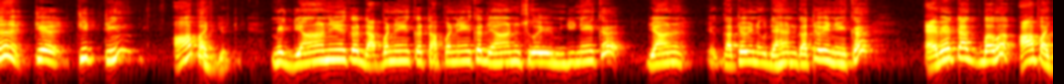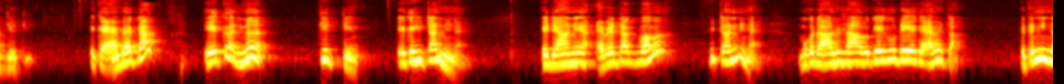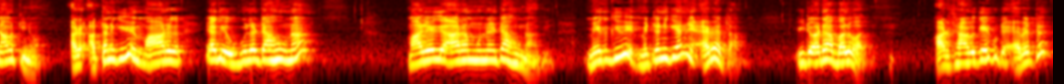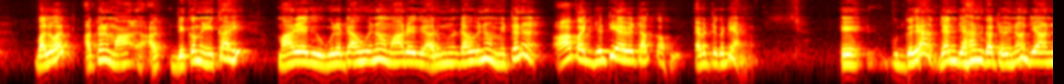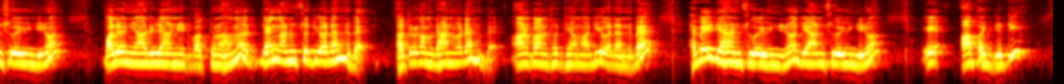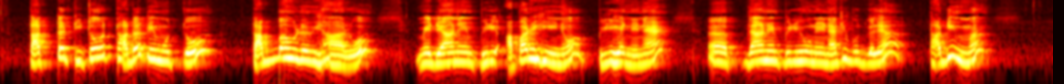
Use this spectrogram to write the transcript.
චිත්තින් ආපජ්ජති. මේ ධානයක දපන එක තපන එක ධානසුවේ විඳින එක ධාන ගත වෙන දහන් ගත වෙන එක ඇවැතක් බව ආපජ්ජති. එක ඇබැතක් ඒක න චිත්තිං ඒක හිතන්නේ නෑ. ඒ ධානය ඇවැතක් බව හිතන්නේ නෑ. මොකද ආර්ය ශ්‍රාවකයෙකුට ඒක ඇවැතක්. එතනින් නවතිනවා. අර අතන කිව්වේ මාර්ගයගේ උගුලට අහු වුණා මාර්ගයේ ආරම්භුණට අහු වුණා කියලා. මේක කිව්වේ මෙතන කියන්නේ ඇවැතක්. ඊට වඩා බලවත්. ආර්ය ශ්‍රාවකයෙකුට ඇවැත බලවත්. අතන දෙකම එකයි. මාරයාගේ උගලට අහු වෙනවා මාරයාගේ අරමුණට අහු වෙනවා. මෙතන ආපජ්ජති ඇවතක් අහු ඇවතකට යනවා. ඒ පුද්ගලයා දැන් ධ්‍යාන ගත වෙනවා ධ්‍යාන සුවේ විඳිනවා. පළවෙනි ආර්ය ධ්‍යානයට පත් වුණාම දැන් අනුස්සති වඩන්න බෑ. හතර කමඨාන් වඩන්න බෑ. ආනපාන සති සමාධිය වඩන්න බෑ. හැබැයි ධ්‍යාන සුවේ විඳිනවා ධ්‍යාන සුවේ විඳිනවා ඒ ආපජ්ජති තත්ත ටිතෝ තදති මුත්තෝ තබ්බහුල විහාරෝ මේ ධානයෙන් පිරි අපරිහීනෝ පිරිහෙන්නේ නැහැ ධානයෙන් පිරිහුනේ නැති පුද්ගලයා තදින්ම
